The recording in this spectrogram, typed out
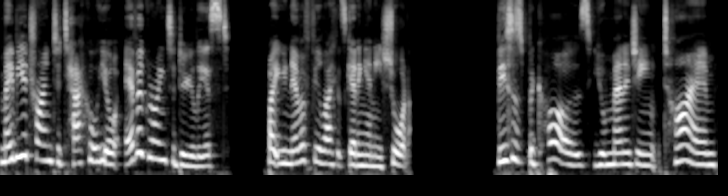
Maybe you're trying to tackle your ever growing to do list, but you never feel like it's getting any shorter. This is because you're managing time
